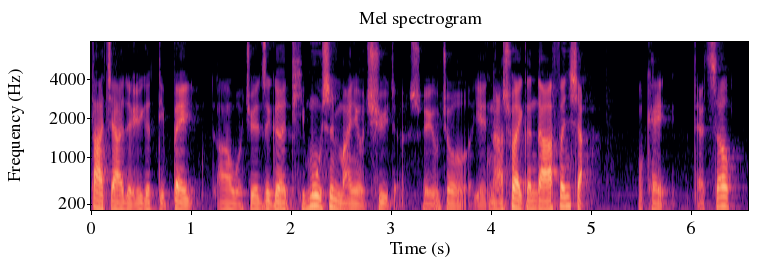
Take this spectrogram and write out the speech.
大家的一个 debate 啊、我觉得这个题目是蛮有趣的，所以我就也拿出来跟大家分享。OK，that's all。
